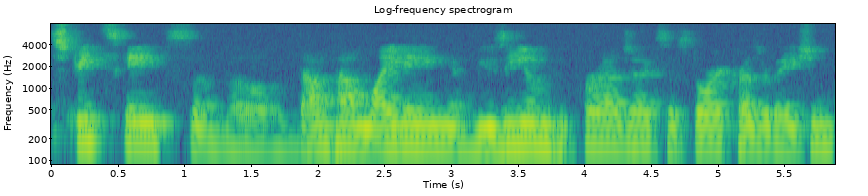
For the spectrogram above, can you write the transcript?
streetscapes and uh, downtown lighting and museum projects, historic preservation.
